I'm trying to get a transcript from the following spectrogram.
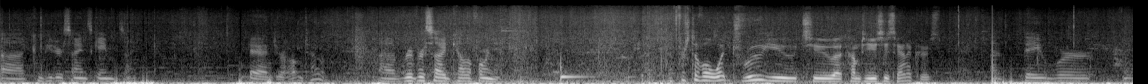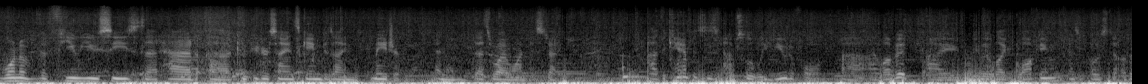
Uh, computer science game design. And your hometown? Uh, Riverside, California. First of all, what drew you to uh, come to UC Santa Cruz? Uh, they were one of the few UCs that had a computer science game design major, and that's why I wanted to study. Uh, the campus is absolutely beautiful. Uh, I love it. I really like walking as opposed to other methods of, tr-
